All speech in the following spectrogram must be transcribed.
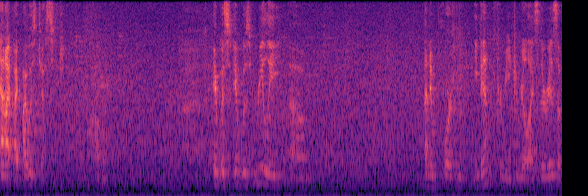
and I, I, I was just, um, it was, it was really um, an important event for me to realize there is a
